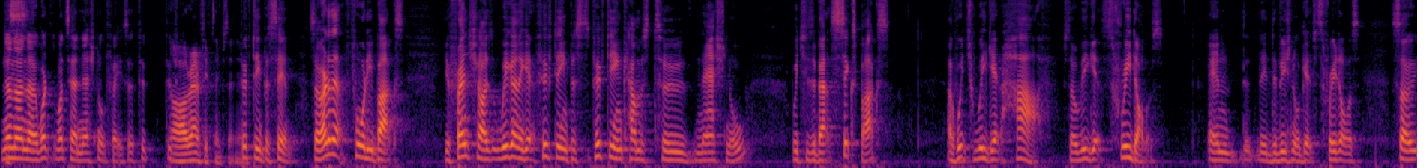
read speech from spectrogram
No, no, no. What, what's our national fee? So Oh, around 15%. Yeah. 15%. So out of that 40 bucks, your franchise, we're going to get 15, 15 comes to national, which is about six bucks, of which we get half. So we get $3 and the, the divisional gets $3. So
